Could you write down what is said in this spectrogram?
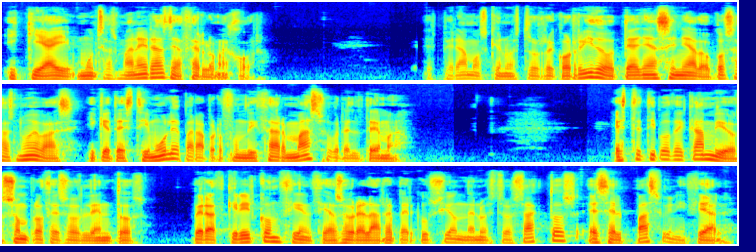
y que hay muchas maneras de hacerlo mejor. Esperamos que nuestro recorrido te haya enseñado cosas nuevas y que te estimule para profundizar más sobre el tema. Este tipo de cambios son procesos lentos, pero adquirir conciencia sobre la repercusión de nuestros actos es el paso inicial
